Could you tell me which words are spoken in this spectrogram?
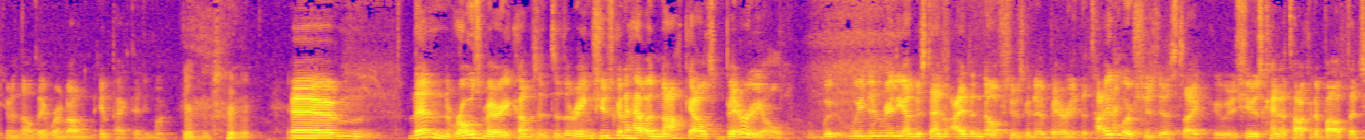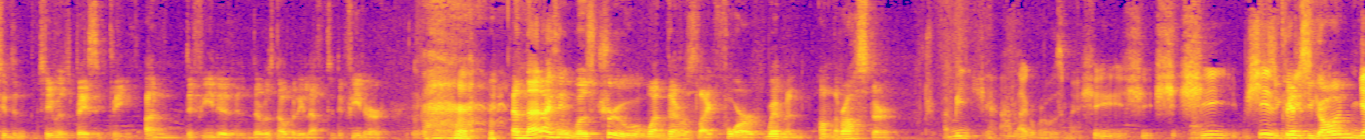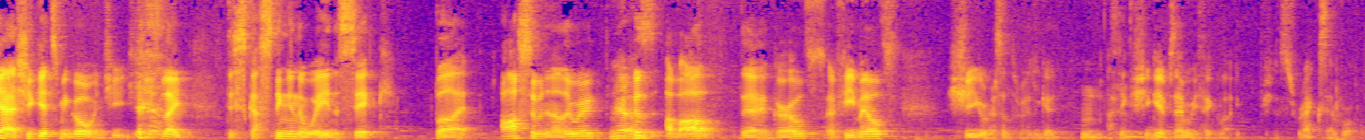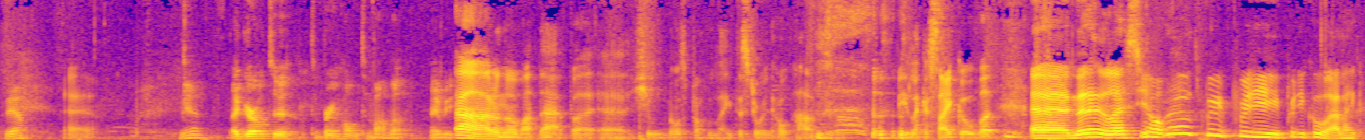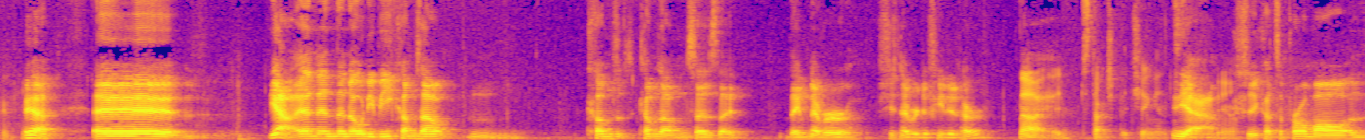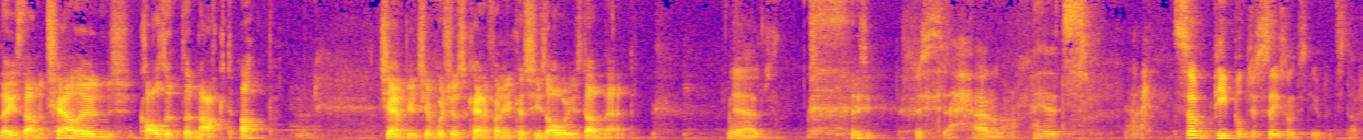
even though they weren't on Impact anymore. Um, then Rosemary comes into the ring. She was going to have a knockouts burial. We, we didn't really understand. I didn't know if she was going to bury the title or if she was just like she was kind of talking about that she didn't. She was basically undefeated and there was nobody left to defeat her. And that I think was true when there was like four women on the roster. I mean, I like Rosemary. She she she, she she's She pretty gets you going? Yeah, she gets me going. She she's like disgusting in a way and sick, but awesome in another way. Yeah. Because of all the girls and females, she wrestles really good. Hmm. I think she gives everything. Like she just wrecks everyone. Yeah, Uh, yeah, a girl to to bring home to mama maybe. uh, I don't know about that, but uh, she would most probably like destroy the whole house, be like a psycho. But uh, nevertheless, you know, that was pretty pretty pretty cool. I like her. Yeah. Uh, yeah, and then, then ODB comes out and comes comes out and says that they've never she's never defeated her. No, it starts bitching and Yeah. Yeah. She cuts a promo, lays down a challenge, calls it the knocked up championship, which is kind of funny because she's always done that. Yeah, just, I don't know. It's some people just say some stupid stuff.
